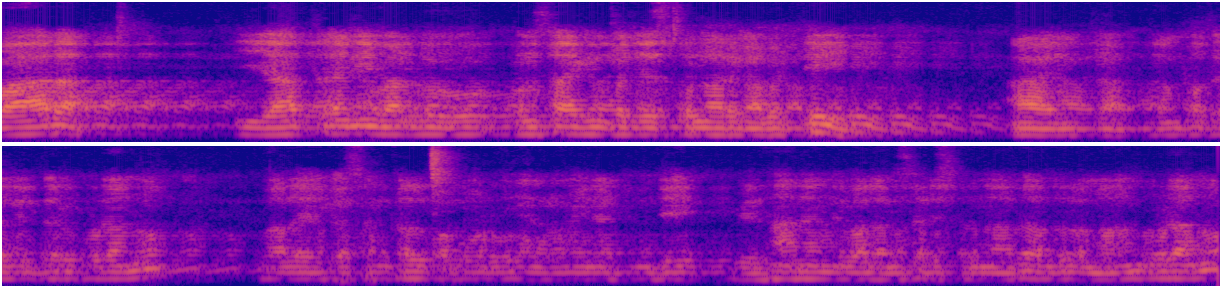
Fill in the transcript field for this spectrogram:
వార ఈ యాత్రని వాళ్ళు కొనసాగింపజేసుకున్నారు కాబట్టి ఆ యొక్క దంపతులు ఇద్దరు కూడాను వాళ్ళ యొక్క సంకల్పపూర్వకమైనటువంటి విధానాన్ని వాళ్ళు అనుసరిస్తున్నారు. అందులో మనం కూడాను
